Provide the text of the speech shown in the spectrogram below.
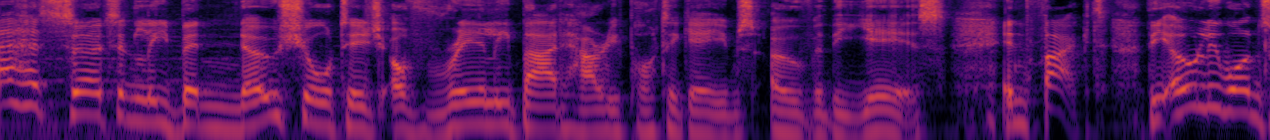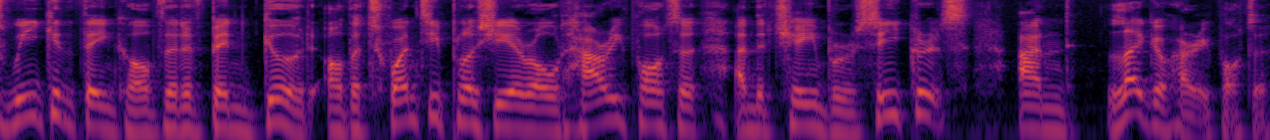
has certainly been no shortage of really bad Harry Potter games over the years. In fact, the only ones we can think of that have been good are the 20 plus year old Harry Potter and the Chamber of Secrets and Lego Harry Potter.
